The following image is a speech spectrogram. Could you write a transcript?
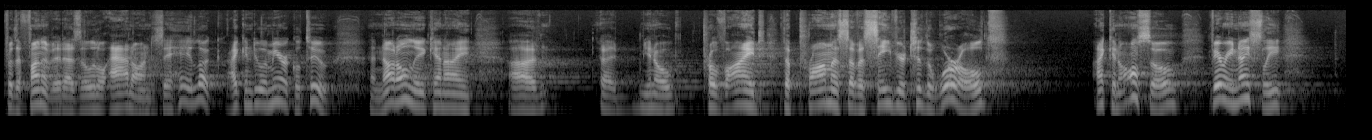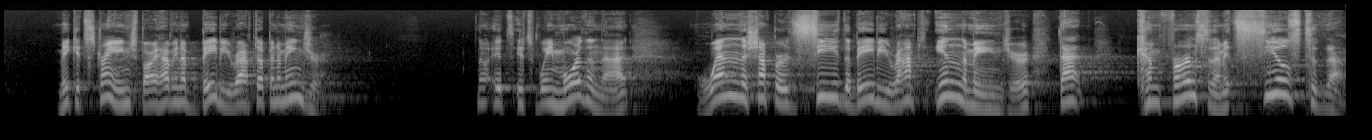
for the fun of it as a little add on to say, hey, look, I can do a miracle too. And not only can I, uh, uh, you know, provide the promise of a Savior to the world, I can also very nicely make it strange by having a baby wrapped up in a manger. No, it's, it's way more than that. When the shepherds see the baby wrapped in the manger, that confirms to them, it seals to them.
